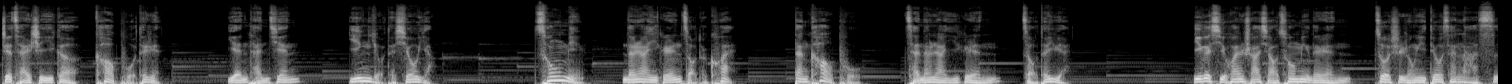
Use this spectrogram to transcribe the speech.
这才是一个靠谱的人。言谈间应有的修养。聪明能让一个人走得快，但靠谱才能让一个人走得远。一个喜欢耍小聪明的人，做事容易丢三落四；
